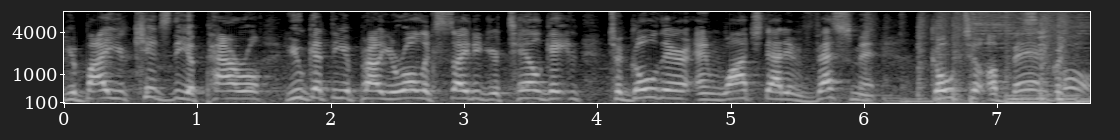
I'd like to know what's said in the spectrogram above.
You buy your kids the apparel. You get the apparel. You're all excited. You're tailgating to go there and watch that investment go to a bad call.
